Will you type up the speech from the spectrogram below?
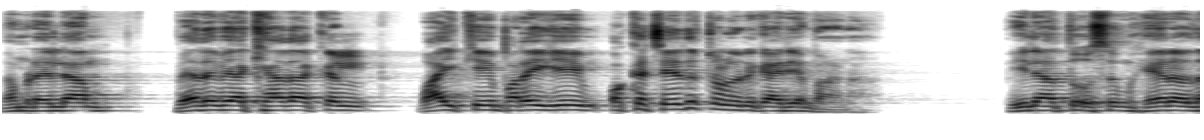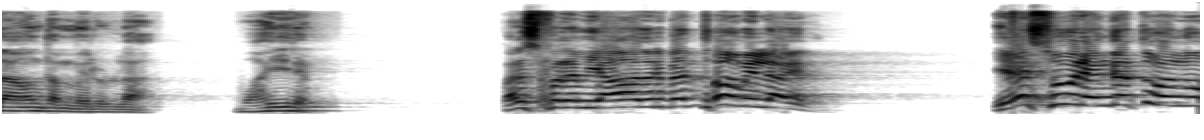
നമ്മുടെ എല്ലാം വേദവ്യാഖ്യാതാക്കൾ വായിക്കുകയും പറയുകയും ഒക്കെ ചെയ്തിട്ടുള്ളൊരു കാര്യമാണ്. പീലാത്തോസും ഹേരോദാവും തമ്മിലുള്ള വൈരം. പരസ്പരം യാതൊരു ബന്ധവുമില്ലായിരുന്നു. യേശു രംഗത്ത് വന്നു.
